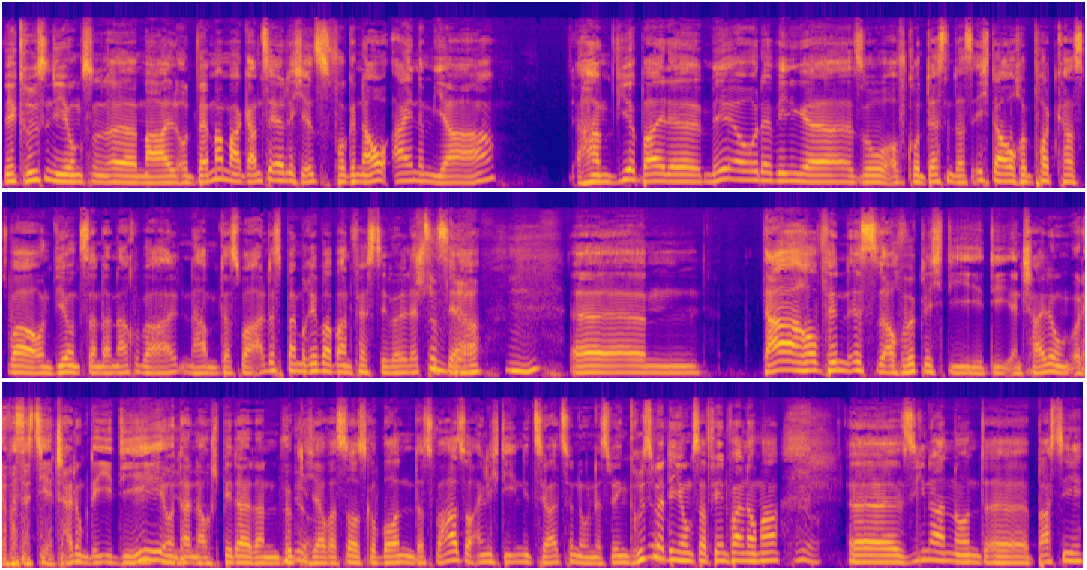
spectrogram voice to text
wir grüßen die Jungs äh, mal. Und wenn man mal ganz ehrlich ist, vor genau einem Jahr haben wir beide mehr oder weniger so aufgrund dessen, dass ich da auch im Podcast war und wir uns dann danach überhalten haben, das war alles beim Reeperbahn Festival letztes Stimmt, Jahr. ja. Mhm. Ähm, daraufhin ist auch wirklich die, die Entscheidung, oder was heißt die Entscheidung, die Idee und dann auch später dann wirklich Ja. ja, was daraus geworden. Das war so eigentlich die Initialzündung. Deswegen grüßen Ja. wir die Jungs auf jeden Fall nochmal. Ja. Äh, Sinan und äh, Basti.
